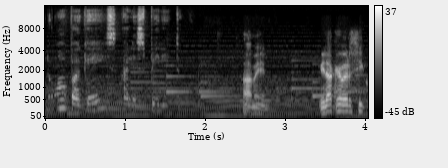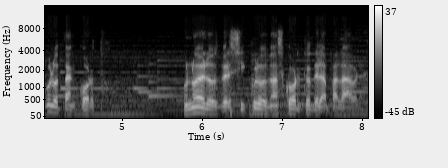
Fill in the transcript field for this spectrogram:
No apaguéis al Espíritu. Amén. Mira qué versículo tan corto. Uno de los versículos más cortos de la palabra.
